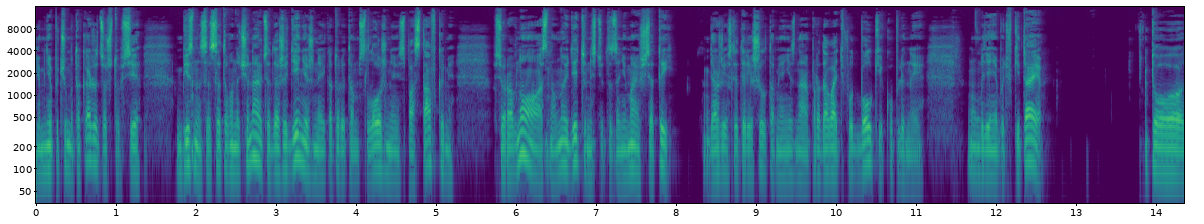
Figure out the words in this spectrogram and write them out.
И мне почему-то кажется, что все бизнесы с этого начинаются, даже денежные, которые там сложные, с поставками. Все равно основной деятельностью ты занимаешься ты. Даже если ты решил, там, я не знаю, продавать футболки, купленные где-нибудь в Китае, то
